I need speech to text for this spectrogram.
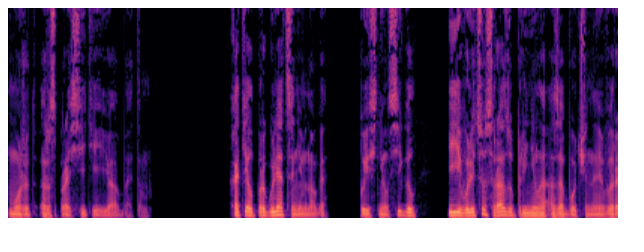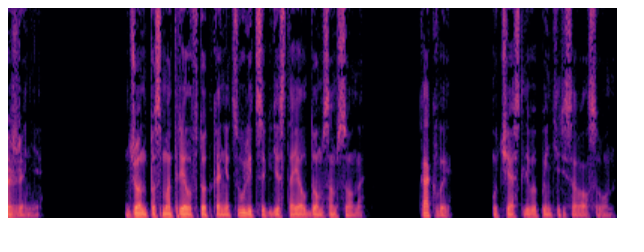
может расспросить ее об этом. «Хотел прогуляться немного», — пояснил Сигал, и его лицо сразу приняло озабоченное выражение. Джон посмотрел в тот конец улицы, где стоял дом Самсона. «Как вы?» — участливо поинтересовался он.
